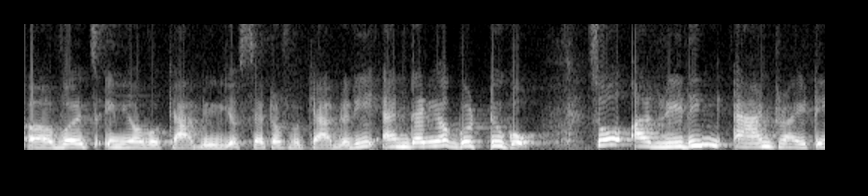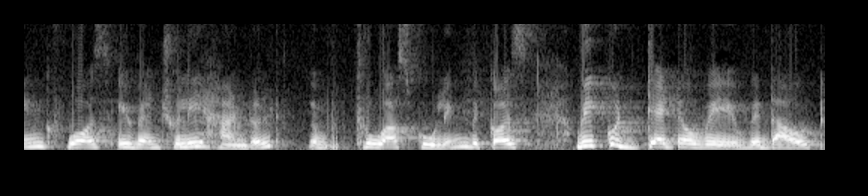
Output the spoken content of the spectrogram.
uh, words in your vocabulary your set of vocabulary and then you're good to go. So our reading and writing was eventually handled um, through our schooling because we could get away without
